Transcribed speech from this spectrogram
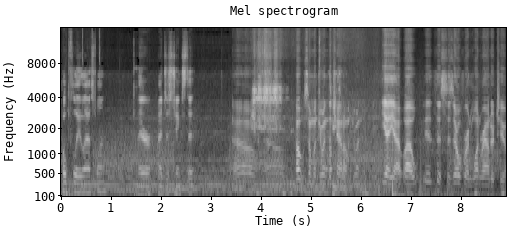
Hopefully last one. There, I just jinxed it. No, no. Oh, someone joined the channel. Yeah, yeah. Well, it, this is over in one round or two.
